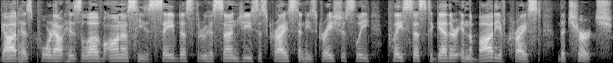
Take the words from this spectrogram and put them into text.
God has poured out His love on us. He's saved us through His Son, Jesus Christ, and He's graciously placed us together in the body of Christ, the church.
